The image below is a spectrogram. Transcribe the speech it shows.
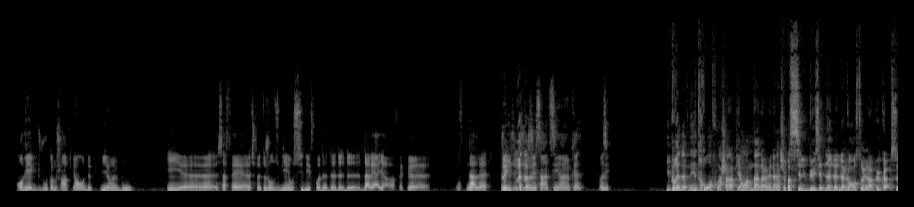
on vit avec Drew comme champion depuis un bout. Et euh, ça, fait, ça fait toujours du bien aussi, des fois, d'aller de, de, ailleurs. Fait que, au final, j'ai senti un Vas-y. Il pourrait devenir trois fois champion en dedans d'un an. Je sais pas si le but, c'est de, le construire un peu comme ça.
